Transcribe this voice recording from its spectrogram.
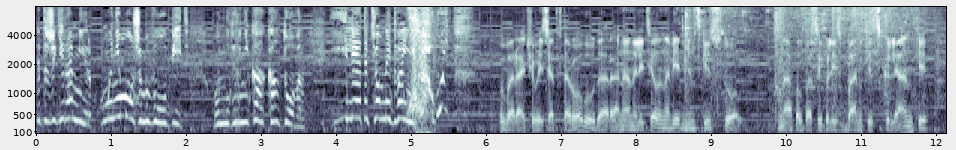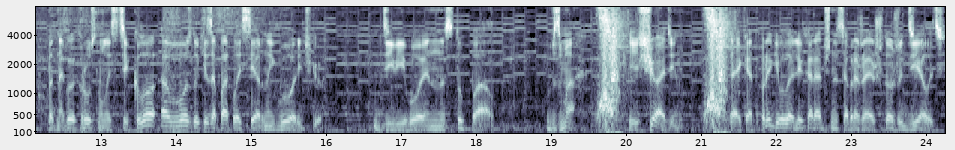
Это же Яромир, мы не можем его убить. Он наверняка околдован. Или это темный двойник. Ой! Уворачиваясь от второго удара, она налетела на ведьминский стол. На пол посыпались банки-склянки, под ногой хрустнуло стекло, а в воздухе запахло серной горечью. Диви воин наступал. Взмах. Еще один. Тайка отпрыгивала, лихорадочно соображая, что же делать.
